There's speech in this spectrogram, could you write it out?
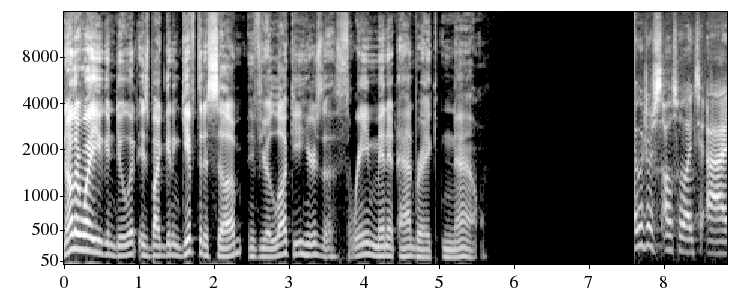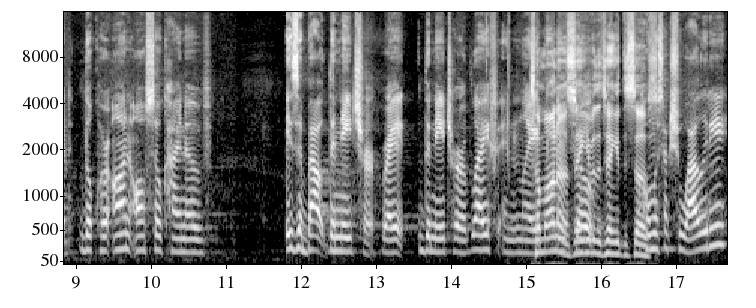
Another way you can do it is by getting gifted a sub. If you're lucky, here's the three minute ad break now. I would just also like to add the Quran also kind of is about the nature, right? The nature of life and like. Tamana, and thank you for the 10 get the subs. Homosexuality,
